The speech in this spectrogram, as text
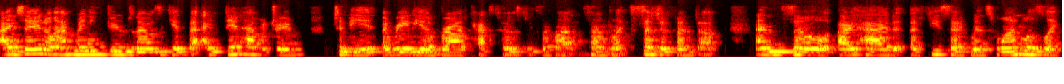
I say I don't have many dreams when I was a kid, but I did have a dream to be a radio broadcast host because I thought it sounded like such a fun job. And so I had a few segments. One was like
